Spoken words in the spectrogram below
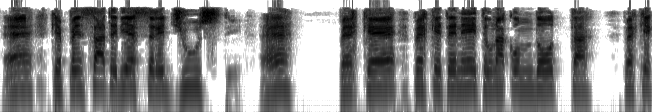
eh, che pensate di essere giusti, eh? Perché? Perché tenete una condotta perché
